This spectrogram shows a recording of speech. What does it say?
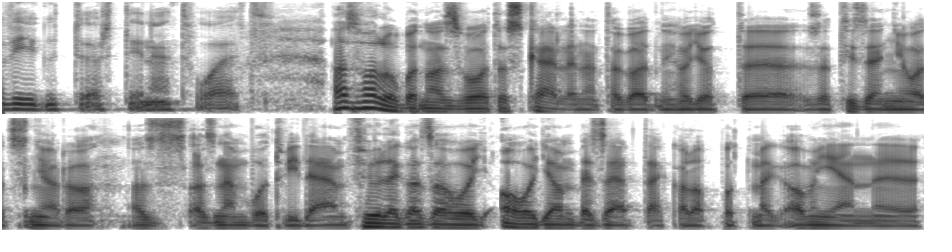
végű történet volt. Az valóban az volt, az kell lenne tagadni, hogy ott ez a 18 nyara, az, az nem volt vidám. Főleg az, ahogy, ahogyan bezárták alapot, meg amilyen,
